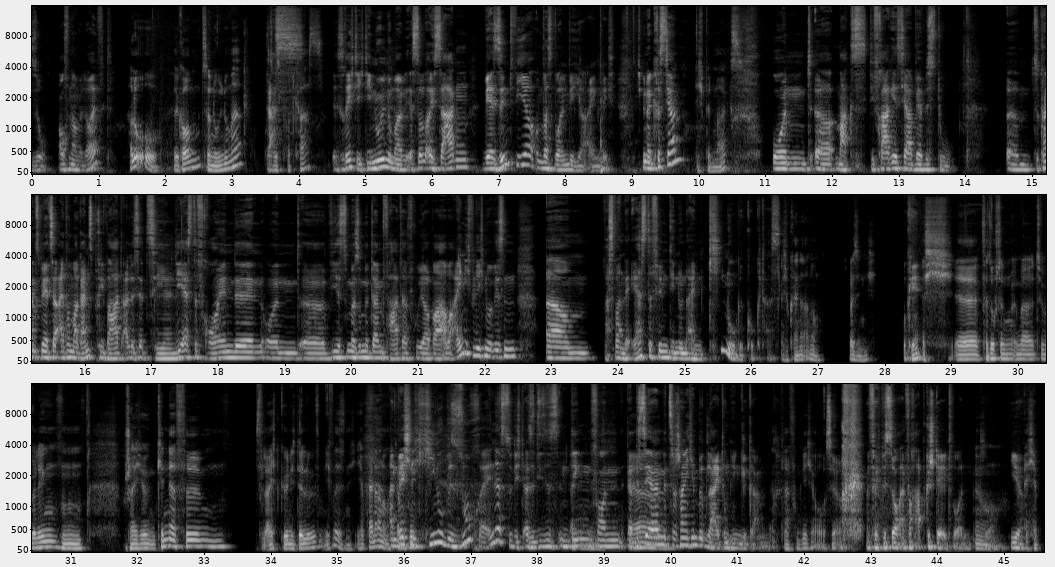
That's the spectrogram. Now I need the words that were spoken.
So, Aufnahme läuft. Hallo, willkommen zur Nullnummer Das des Podcasts. Ist richtig, die Nullnummer. Es soll euch sagen, wer sind wir und was wollen wir hier eigentlich. Ich bin der Christian Ich bin Max. und äh, Max. Die Frage ist ja, wer bist du? Ähm, du kannst mir jetzt ja einfach mal ganz privat alles erzählen. Die erste Freundin und äh, wie es immer so mit deinem Vater früher war. Aber eigentlich will ich nur wissen, ähm, was war denn der erste Film, den du in einem Kino geguckt hast? Ich habe keine Ahnung. Das weiß ich nicht. Okay. Ich äh, versuche dann immer zu überlegen, hm, wahrscheinlich irgendein Kinderfilm, vielleicht König der Löwen, ich weiß es nicht. Ich habe keine Ahnung. An welchen Kinobesuch erinnerst du dich? Also dieses im Ding Ähm, von, da bist du ja ja. dann jetzt wahrscheinlich in Begleitung hingegangen. Davon gehe ich aus, ja. Vielleicht bist du auch einfach abgestellt worden. ja. So, hier. Ich habe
